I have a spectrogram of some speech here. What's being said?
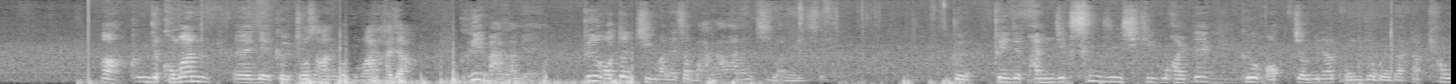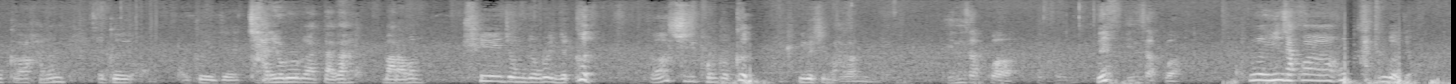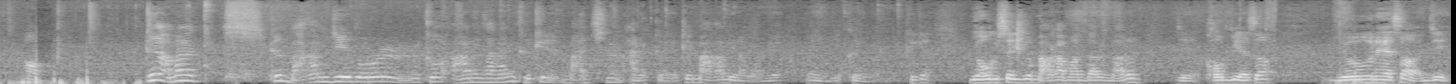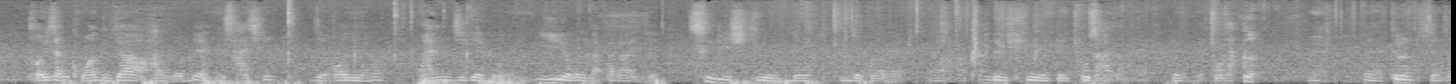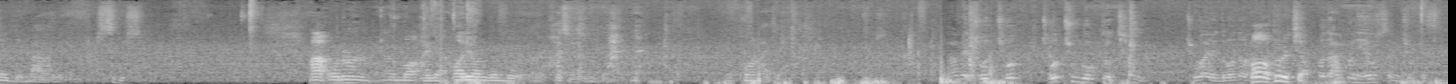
아, 그 이제 그만 에, 이제 그 조사하는 거 그만하자. 그게 마감이에요. 그 어떤 기관에서 마감하는 기관이 있어요. 그, 그 이제 관직 승진시키고 할 때 그 업적이나 공적을 갖다 평가하는 그, 그 이제 자료를 갖다가 말하면 최종적으로 이제 끝. 어, 수집하는 거 끝. 이것이 마감입니다. 인사과. 네? 인사과. 그 인사과하고 같은 거죠. 어. 그 아마 그 마감 제도를 그 아는 사람이 그렇게 많지는 않을 거예요. 그 마감이라고 하는 게 이제 그런 겁니다. 그러니까 여기서 이거 마감한다는 말은 이제 거기에서 연해서 이제 더 이상 그만두자 하는 건데 사실은 이제 어디 가면 관직의 그 이력을 갖다가 이제 승진시키고 뭐 이제 그다음에 어, 강등시키고 할 때 조사하잖아요. 그 조사 끝. 예, 예, 그런 뜻에서 이제 마감이라고 쓰고 있습니다. 아 오늘 뭐 하여간 어려운 공부 하셨습니다. 네. 그만하죠. 다음에 조, 조, 조충국도 참 좋아요. 너는 어 그렇죠. 너도 한 분이 해줬으면 좋겠어.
